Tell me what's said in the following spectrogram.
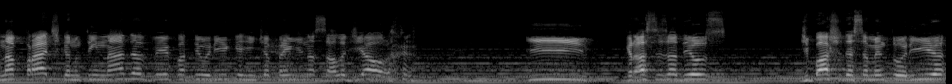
na prática não tem nada a ver com a teoria que a gente aprende na sala de aula. E graças a Deus, debaixo dessa mentoria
